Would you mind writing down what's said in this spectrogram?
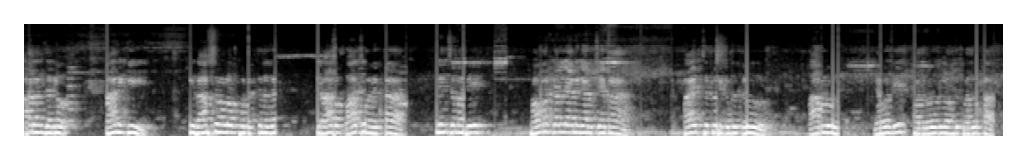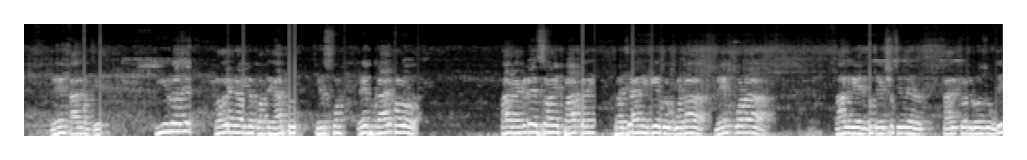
ఆహారం జరిగో దానికి ఈ రాష్ట్రంలో వ్యక్తులుగా ఈ రాష్ట్ర బాధ్యత వ్యక్త పవన్ కళ్యాణ్ గారు చేసిన సాహిత్యత నెలది పది రోజులు ఉంది పది రూపాయలు నేను కార్యక్రమం చేసి ఈ రోజే మొదలంగా కొంత ఏర్పాటు చేసుకుంటాం. రేపు కార్యక్రమంలో ఆ వెంకటేశ్వర స్వామి పాటని ప్రజానికి కూడా మేము కూడా నాలుగైదు దీక్ష కార్యక్రమం ఈరోజు రోజు ఉంది.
